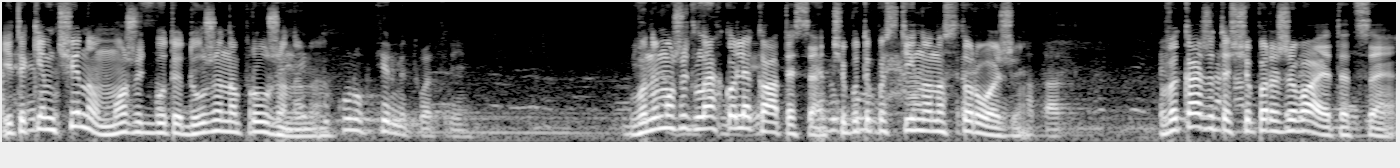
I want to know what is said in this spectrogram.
і таким чином можуть бути дуже напруженими. Вони можуть легко лякатися чи бути постійно насторожі. Ви кажете, що переживаєте це.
